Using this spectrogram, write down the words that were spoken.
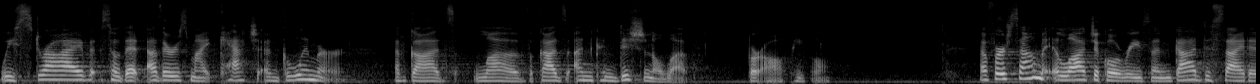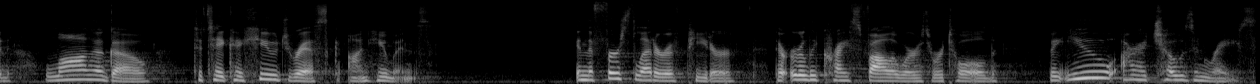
we strive so that others might catch a glimmer of God's love, God's unconditional love for all people. Now, for some illogical reason, God decided long ago to take a huge risk on humans. In the first letter of Peter, the early Christ followers were told, But you are a chosen race,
